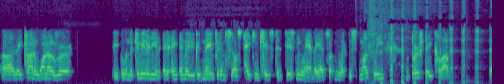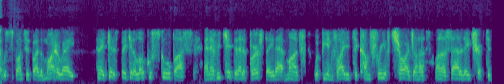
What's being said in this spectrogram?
uh, they kind of won over people in the community and, and, and made a good name for themselves taking kids to Disneyland. They had something like this monthly birthday club that was sponsored by the Monterey. And they'd get a, they'd get a local school bus, and every kid that had a birthday that month would be invited to come free of charge on a on a Saturday trip to,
